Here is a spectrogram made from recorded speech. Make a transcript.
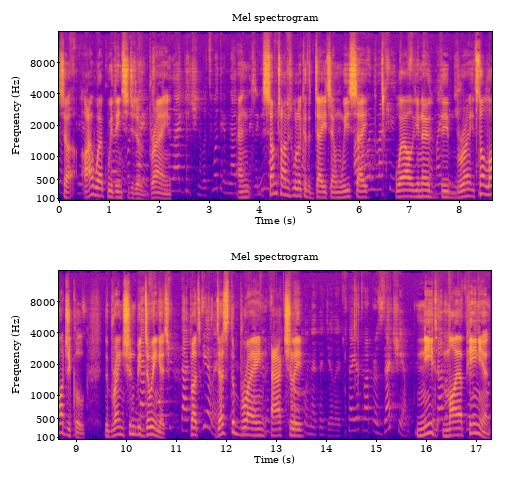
So I work with the Institute of Brain, and sometimes we look at the data and we say, well, you know, the brain, it's not logical. The brain shouldn't be doing it. But does the brain actually need my opinion?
